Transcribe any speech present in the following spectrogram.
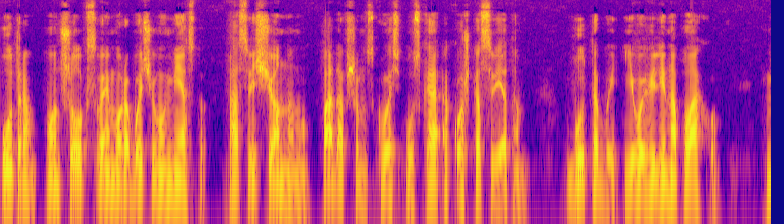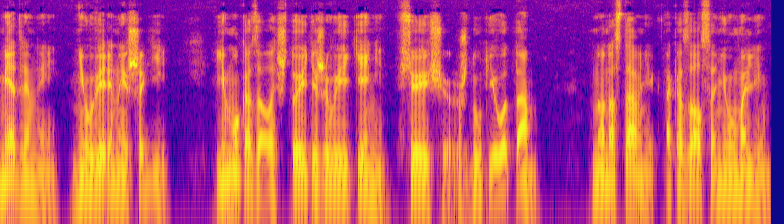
Утром он шел к своему рабочему месту, освещенному, падавшим сквозь узкое окошко светом, будто бы его вели на плаху. Медленные, неуверенные шаги. Ему казалось, что эти живые тени все еще ждут его там. Но наставник оказался неумолим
